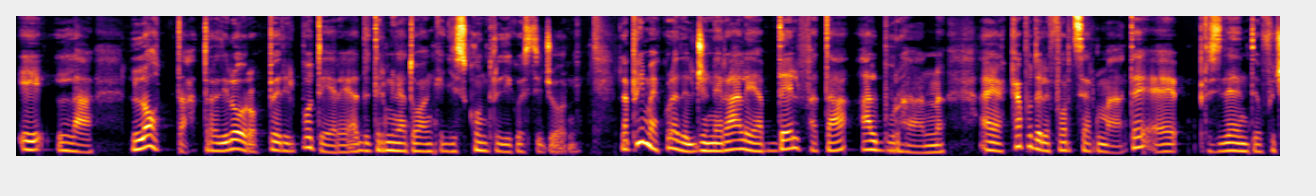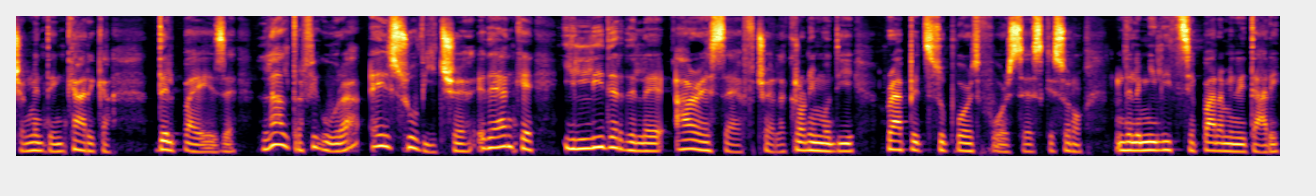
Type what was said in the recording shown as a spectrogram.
e la lotta tra di loro per il potere ha determinato anche gli scontri di questi giorni. La prima è quella del generale Abdel Fattah al-Burhan, è a capo delle forze armate, è presidente ufficialmente in carica del paese. L'altra figura è il suo vice ed è anche il leader delle RSF, cioè l'acronimo di Rapid Support Forces, che sono delle milizie paramilitari.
